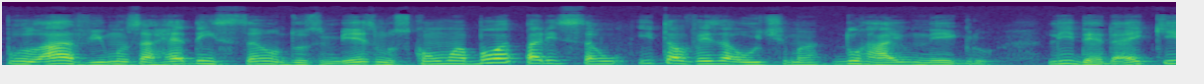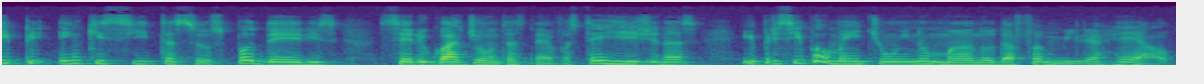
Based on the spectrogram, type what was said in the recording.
Por lá vimos a redenção dos mesmos com uma boa aparição e talvez a última do Raio Negro, líder da equipe em que cita seus poderes, ser o guardião das névoas terrígenas e principalmente um inumano da família real.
